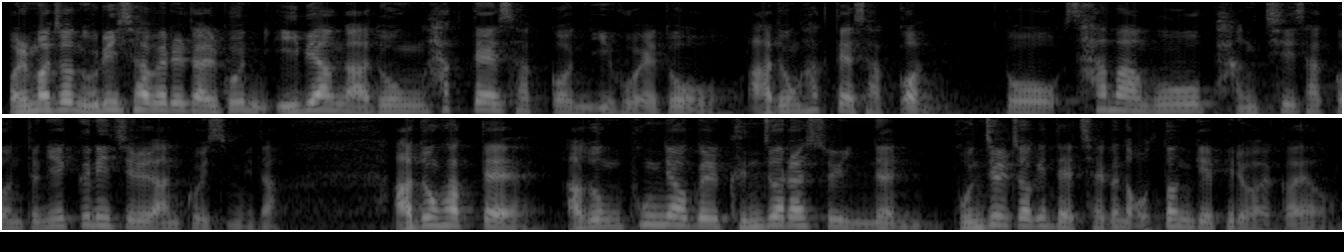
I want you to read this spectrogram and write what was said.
얼마 전 우리 사회를 달군 입양 아동 학대 사건 이후에도 아동 학대 사건, 또 사망 후 방치 사건 등이 끊이지를 않고 있습니다. 아동 학대, 아동 폭력을 근절할 수 있는 본질적인 대책은 어떤 게 필요할까요?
